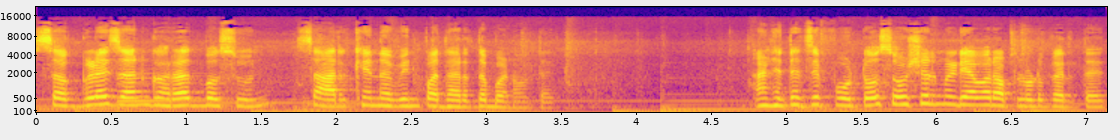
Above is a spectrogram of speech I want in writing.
सगळेजण घरात बसून सारखे नवीन पदार्थ बनवत आहेत आणि त्याचे फोटो सोशल मीडियावर अपलोड करत आहेत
